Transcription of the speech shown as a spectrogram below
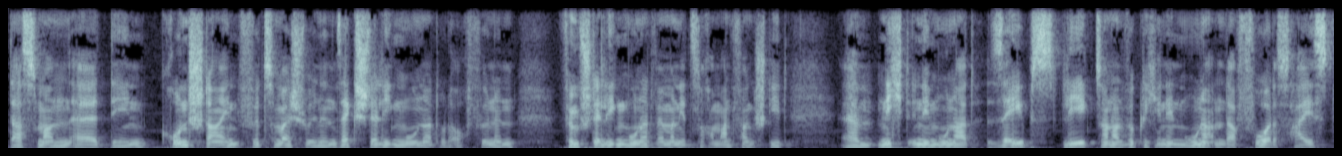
dass man äh, den Grundstein für zum Beispiel einen sechsstelligen Monat oder auch für einen fünfstelligen Monat, wenn man jetzt noch am Anfang steht, ähm, nicht in den Monat selbst legt, sondern wirklich in den Monaten davor. Das heißt,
